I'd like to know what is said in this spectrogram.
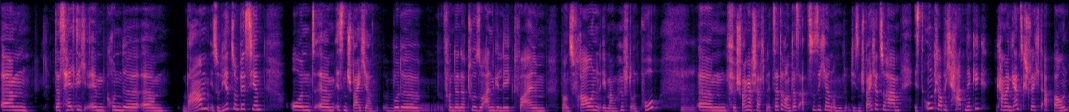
Ähm, das hält dich im Grunde ähm, warm, isoliert so ein bisschen und ähm, ist ein Speicher. Wurde von der Natur so angelegt, vor allem bei uns Frauen, eben am Hüfte und Po, mhm. ähm, für Schwangerschaften etc., um das abzusichern, um diesen Speicher zu haben. Ist unglaublich hartnäckig, kann man ganz schlecht abbauen.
